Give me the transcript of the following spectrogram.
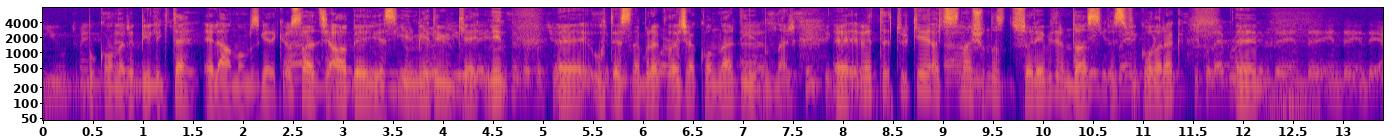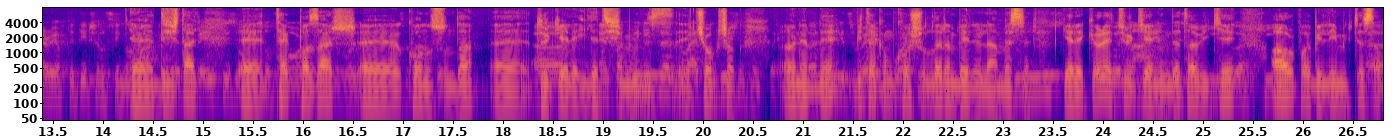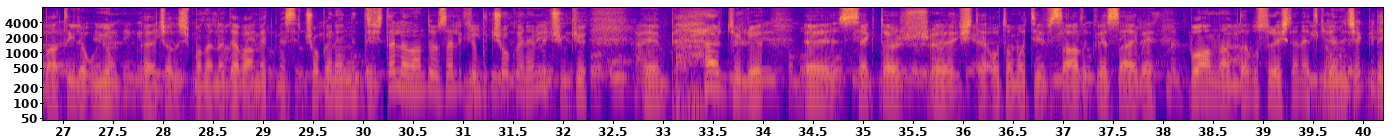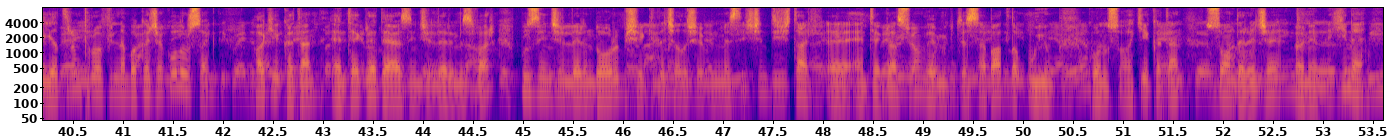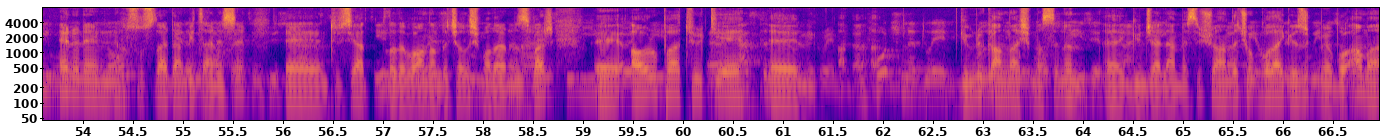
bu konuları birlikte ele almamız gerekiyor. Sadece AB üyesi 27 ülkenin e, uhdesine bırakılacak konular değil bunlar. E, ve de Türkiye açısından şunu da söyleyebilirim daha spesifik olarak. E, e, dijital e, tek pazar e, konusunda e, Türkiye ile iletişimimiz e, çok çok önemli. Bir takım koşulların belirlenmesi gerekiyor. E, Türkiye'nin de tabii ki Avrupa Birliği müktesebatı ile uyum e, çalışmalarına devam etmesi çok önemli. Dijital alanda özellikle bu çok önemli çünkü e, her türlü e, sektör e, işte otomotiv, sağlık vesaire bu anlamda bu süreçten etkilenecek. Bir de yatırım profiline bakacak olursak hakikaten entegre değer zincirlerimiz var. Bu zincirlerin doğru bir şekilde çalışabilmesi için dijital e, entegrasyon ve müktesebatla uyum konusu hakikaten son derece önemli. Yine en önemli hususlardan bir tanesi e, TÜSİAD'la da bu anlamda çalışmalarımız var. E, Avrupa, Türkiye e, gümrük anlaşmasının e, güncellenmesi şu anda çok kolay gözükmüyor bu ama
